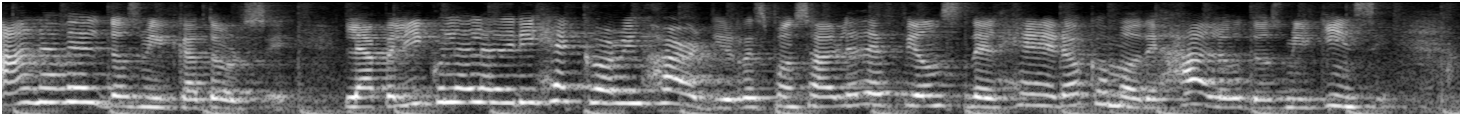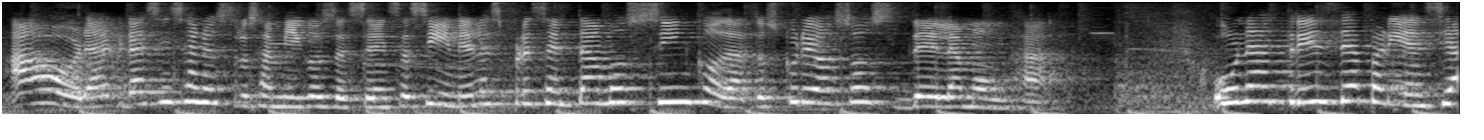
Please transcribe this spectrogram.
Annabelle 2014. La película la dirige Corey Hardy, responsable de films del género como The Hollow 2015. Ahora, gracias a nuestros amigos de Sensa Cine, les presentamos 5 datos curiosos de La Monja. Una actriz de apariencia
